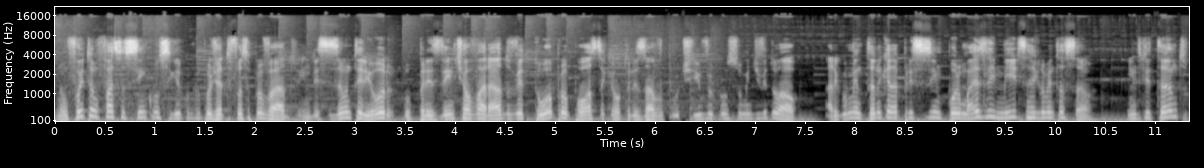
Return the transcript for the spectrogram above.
Não foi tão fácil assim conseguir com que o projeto fosse aprovado. Em decisão anterior, o presidente Alvarado vetou a proposta que autorizava o cultivo e o consumo individual, argumentando que era preciso impor mais limites à regulamentação. Entretanto,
